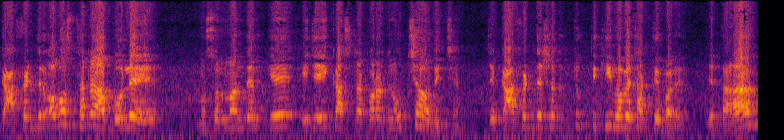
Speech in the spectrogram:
কাফেরদের অবস্থাটা বলে মুসলমানদেরকে এই যে এই কাজটা করার জন্য উৎসাহ দিচ্ছেন। যে কাফেরদের সাথে চুক্তি কীভাবে থাকতে পারে? যে তারা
